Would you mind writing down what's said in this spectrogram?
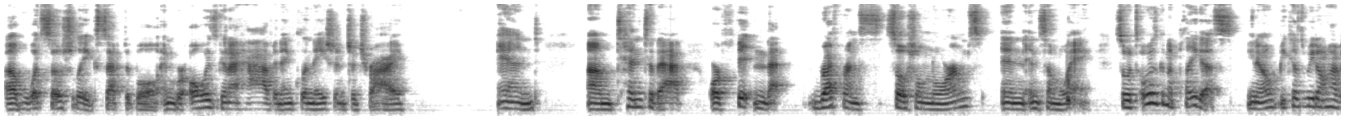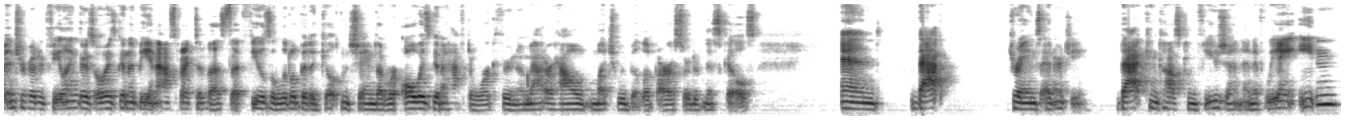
of what's socially acceptable, and we're always going to have an inclination to try and um, tend to that or fit in that reference social norms in in some way. So it's always going to plague us, you know, because we don't have introverted feeling. There's always going to be an aspect of us that feels a little bit of guilt and shame that we're always going to have to work through, no matter how much we build up our assertiveness skills. And that drains energy. That can cause confusion. And if we ain't eating,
